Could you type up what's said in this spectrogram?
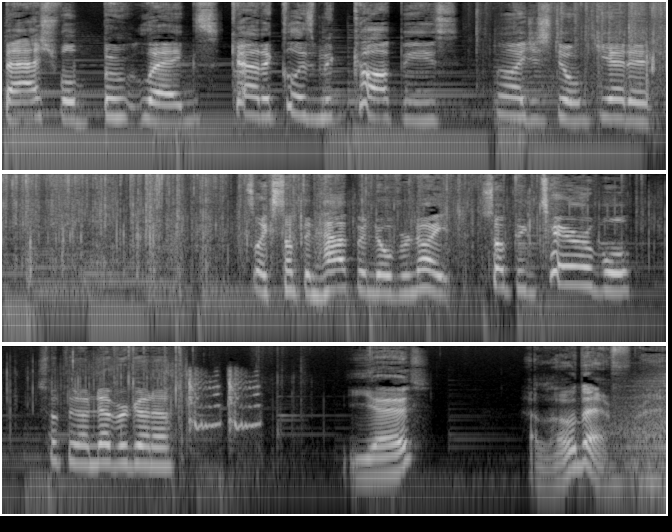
bashful bootlegs, cataclysmic copies. I just don't get it. It's like something happened overnight. Something terrible. Something I'm never gonna. Yes? Hello there, friend.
